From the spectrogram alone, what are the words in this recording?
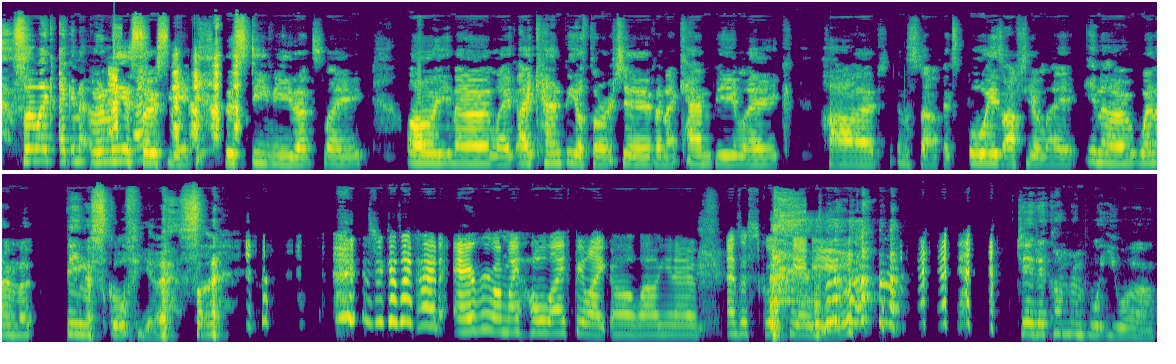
so like I can only associate the Stevie that's like, oh, you know, like I can be authoritative and I can be like hard and stuff. It's always after you're like, you know, when I'm a, being a Scorpio. So It's because I've had everyone my whole life be like, oh, well, you know, as a Scorpio, you. Jade, I can't remember what you are.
